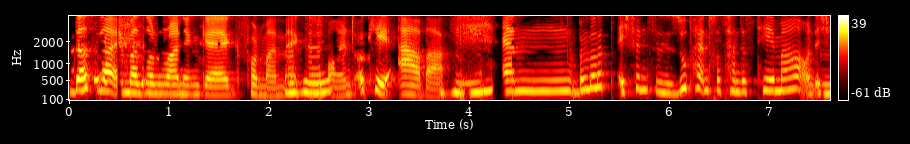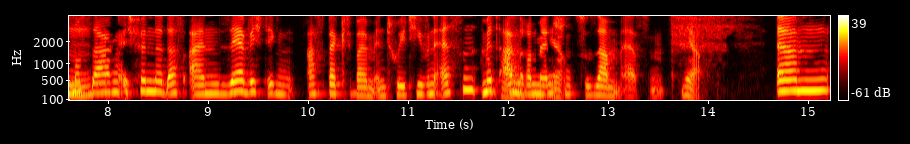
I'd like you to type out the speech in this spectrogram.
Das war immer so ein Running Gag von meinem okay. Ex-Freund. Okay, aber mhm. ähm, ich finde es ein super interessantes Thema und ich mhm. muss sagen, ich finde das einen sehr wichtigen Aspekt beim intuitiven Essen, mit Total. anderen Menschen ja. zusammen essen. Ja. Ähm,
